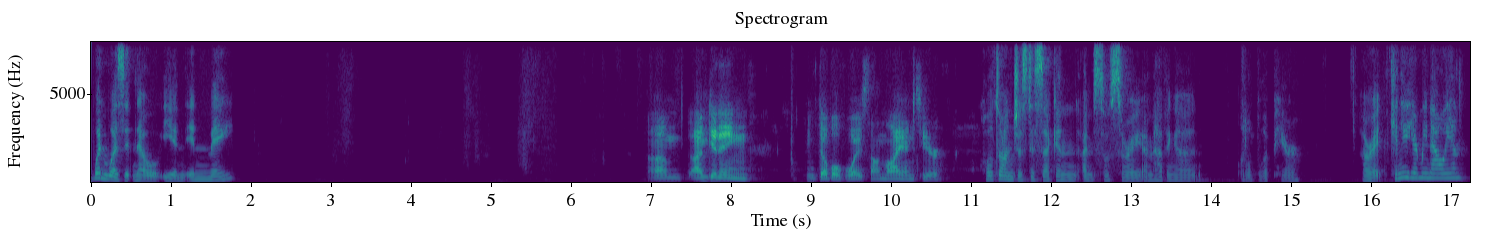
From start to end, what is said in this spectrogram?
When was it now, Ian? In May? Um, I'm getting double voice on my end here. Hold on just a second. I'm so sorry. I'm having a little blip here. All right. Can you hear me now, Ian?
